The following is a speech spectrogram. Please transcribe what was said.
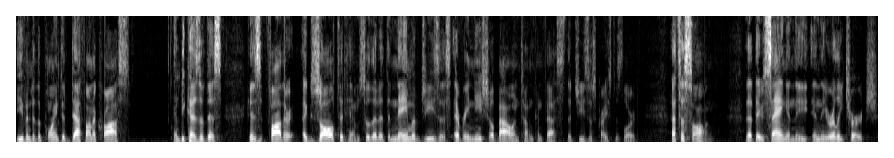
even to the point of death on a cross. And because of this, his father exalted him so that at the name of Jesus, every knee shall bow and tongue confess that Jesus Christ is Lord. That's a song that they sang in the, in the early church.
